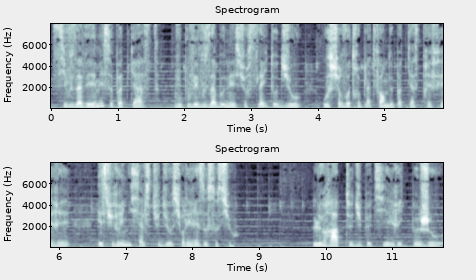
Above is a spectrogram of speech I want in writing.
Si vous avez aimé ce podcast, vous pouvez vous abonner sur Slate Audio ou sur votre plateforme de podcast préférée et suivre Initial Studio sur les réseaux sociaux. Le rapt du petit Éric Peugeot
